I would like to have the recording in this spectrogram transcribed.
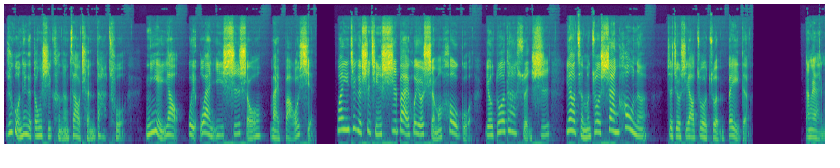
如果那个东西可能造成大错，你也要为万一失手买保险。万一这个事情失败，会有什么后果？有多大损失？要怎么做善后呢？这就是要做准备的。当然，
